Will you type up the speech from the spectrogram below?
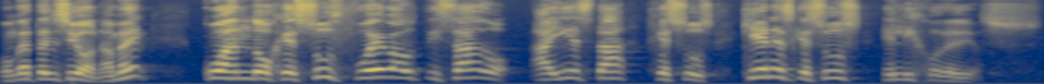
Ponga atención, amén. Cuando Jesús fue bautizado, ahí está Jesús. ¿Quién es Jesús? El Hijo de Dios.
